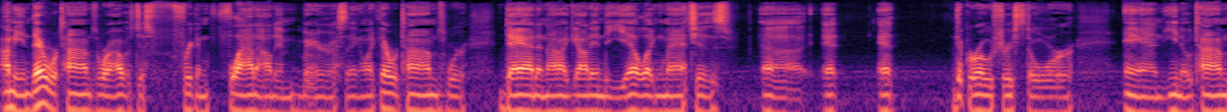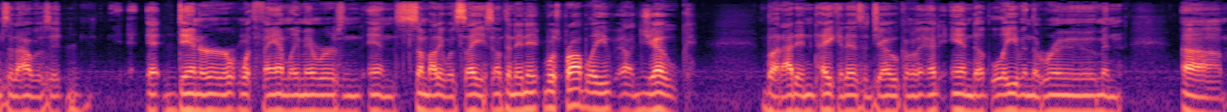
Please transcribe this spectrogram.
I mean, there were times where I was just freaking flat out embarrassing. Like there were times where Dad and I got into yelling matches uh, at at the grocery store, and you know times that I was at at dinner with family members and and somebody would say something and it was probably a joke, but I didn't take it as a joke. I'd end up leaving the room and. Um,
